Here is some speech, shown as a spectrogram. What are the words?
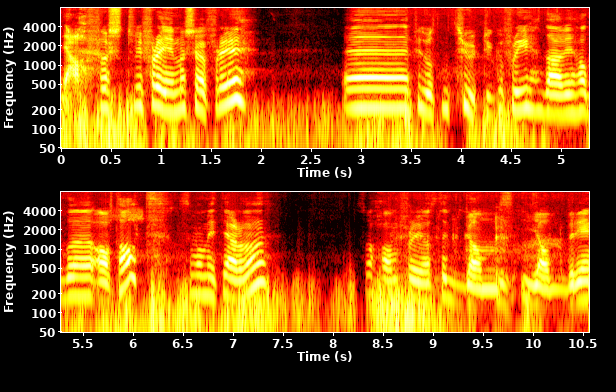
Ja, først vi fløy med sjøfly. Eh, piloten turte ikke å fly der vi hadde avtalt, som var midt i elva. Han fløy oss til Gansjabri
